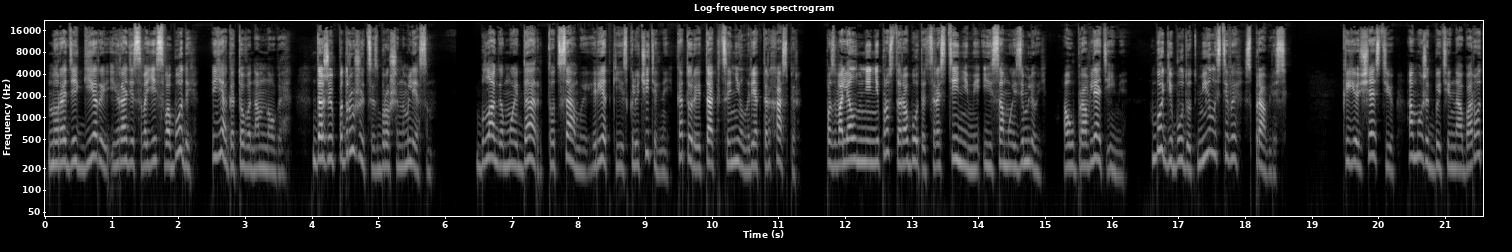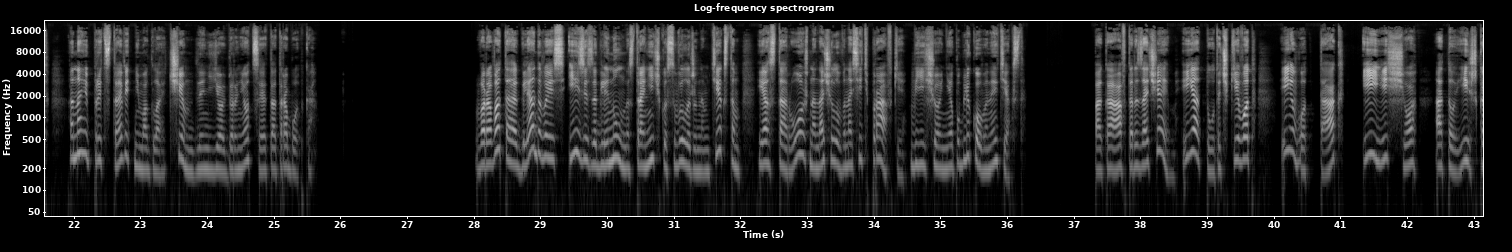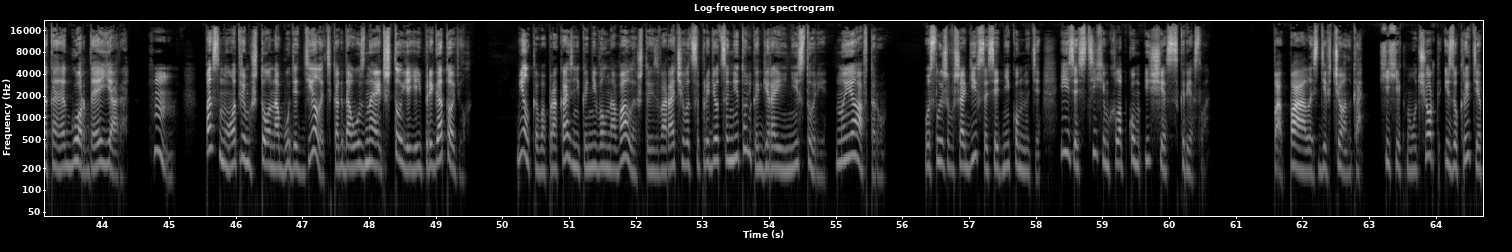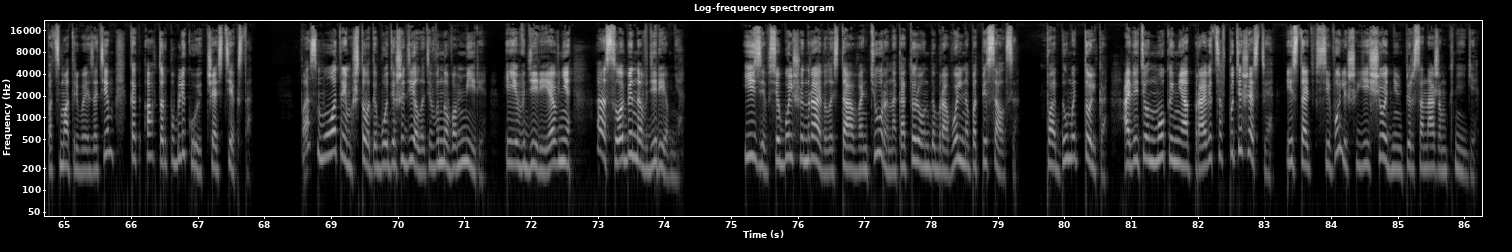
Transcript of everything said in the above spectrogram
Но ради Геры и ради своей свободы я готова на многое. Даже подружиться с брошенным лесом. Благо мой дар, тот самый, редкий и исключительный, который так ценил ректор Хаспер, позволял мне не просто работать с растениями и самой землей, а управлять ими. Боги будут милостивы, справлюсь. Ее счастью, а может быть и наоборот, она и представить не могла, чем для нее обернется эта отработка. Воровато оглядываясь, Изи заглянул на страничку с выложенным текстом и осторожно начал выносить правки в еще не опубликованный текст. «Пока автор за чаем, я туточки вот, и вот так, и еще, а то ишь, какая гордая Яра. Хм, Посмотрим, что она будет делать, когда узнает, что я ей приготовил. Мелкого проказника не волновало, что изворачиваться придется не только героине истории, но и автору. Услышав шаги в соседней комнате, Изя с тихим хлопком исчез с кресла. «Попалась девчонка!» — хихикнул черт из укрытия, подсматривая за тем, как автор публикует часть текста. «Посмотрим, что ты будешь делать в новом мире. И в деревне, особенно в деревне. Изи все больше нравилась та авантюра, на которую он добровольно подписался. Подумать только, а ведь он мог и не отправиться в путешествие и стать всего лишь еще одним персонажем книги.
